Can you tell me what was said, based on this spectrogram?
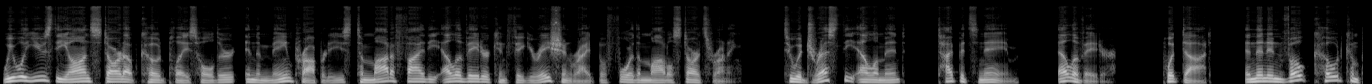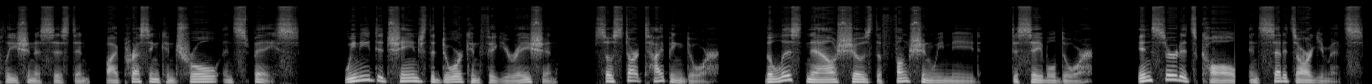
We will use the onStartup code placeholder in the main properties to modify the elevator configuration right before the model starts running. To address the element, type its name, elevator, put dot, and then invoke Code Completion Assistant by pressing Control and Space. We need to change the door configuration, so start typing door. The list now shows the function we need, disable door. Insert its call and set its arguments.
